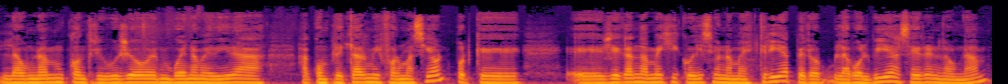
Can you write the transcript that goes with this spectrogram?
La UNAM contribuyó en buena medida a completar mi formación porque eh, llegando a México hice una maestría, pero la volví a hacer en la UNAM.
